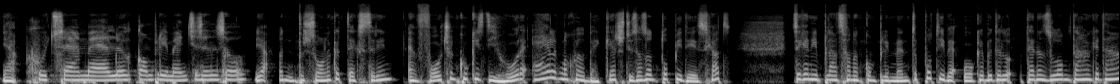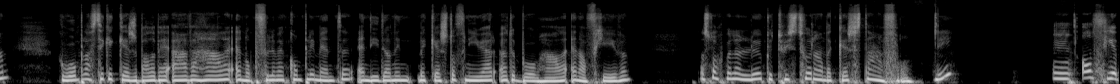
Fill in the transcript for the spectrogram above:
Ja. goed zijn met leuke complimentjes en zo. Ja, een persoonlijke tekst erin. En fortune cookies, die horen eigenlijk nog wel bij kerst. Dus dat is een top idee, schat. Zeg, en in plaats van een complimentenpot, die wij ook hebben de tijdens de lockdown gedaan, gewoon plastieke kerstballen bij Ava halen en opvullen met complimenten. En die dan in, met kerst of nieuwjaar uit de boom halen en afgeven. Dat is nog wel een leuke twist voor aan de kersttafel. Nee? Mm, Of je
